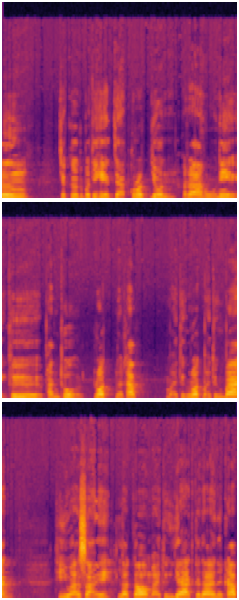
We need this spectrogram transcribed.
1. จะเกิดอุบัติเหตุจากรถยนต์ ราหูนี่คือพันธุรถนะครับ หมายถึงรถหมายถึงบ้าน ที่อยู่อาศัยแล้วก็หมายถึงญาติก็ได้นะครับ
